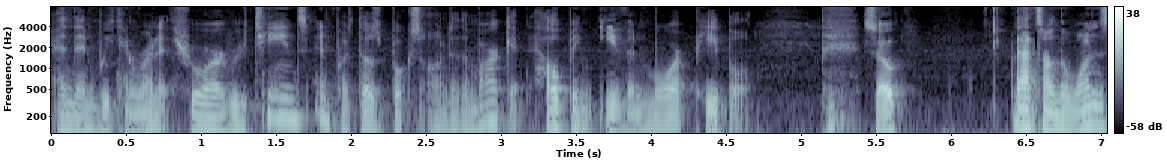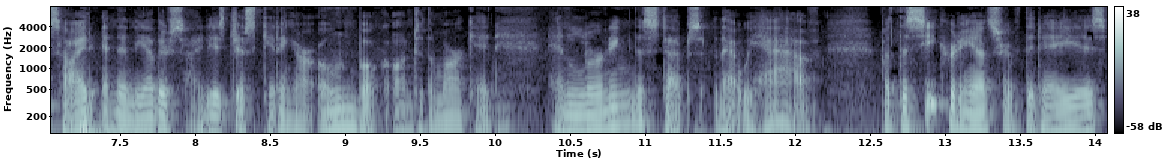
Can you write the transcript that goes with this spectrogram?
and then we can run it through our routines and put those books onto the market, helping even more people. So that's on the one side, and then the other side is just getting our own book onto the market and learning the steps that we have. But the secret answer of the day is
